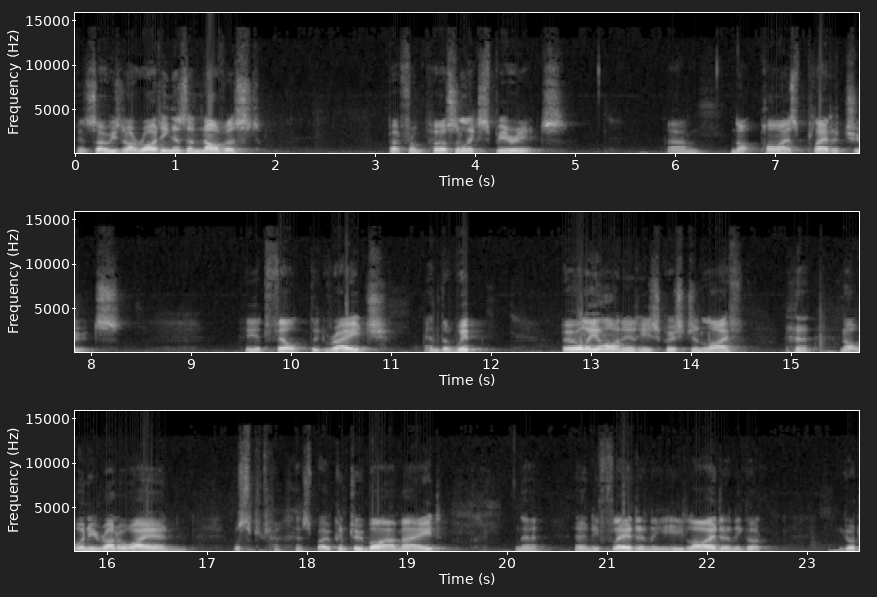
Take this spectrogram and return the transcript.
And so he's not writing as a novice, but from personal experience, um, not pious platitudes. He had felt the rage and the whip early on in his Christian life, not when he ran away and was spoken to by a maid, and he fled and he, he lied and he got he got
